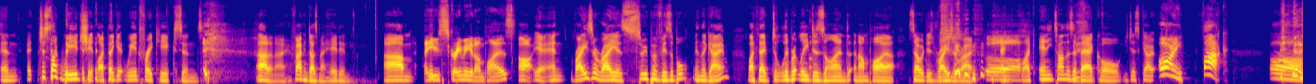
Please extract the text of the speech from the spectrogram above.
and it just like weird shit. Like they get weird free kicks and i don't know. Fucking does my head in um Are you screaming at umpires? Oh yeah, and Razor Ray is super visible in the game. Like they've deliberately designed an umpire so it is Razor Ray. and like anytime there's a bad call, you just go, "Oi, fuck!" Oh,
